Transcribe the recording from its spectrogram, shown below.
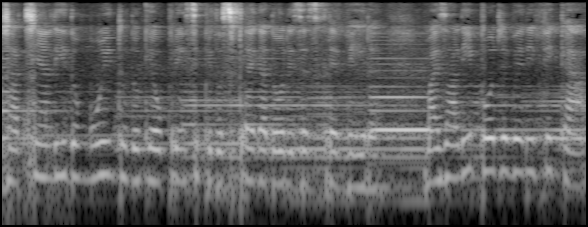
Já tinha lido muito do que o príncipe dos pregadores escrevera, mas ali pôde verificar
